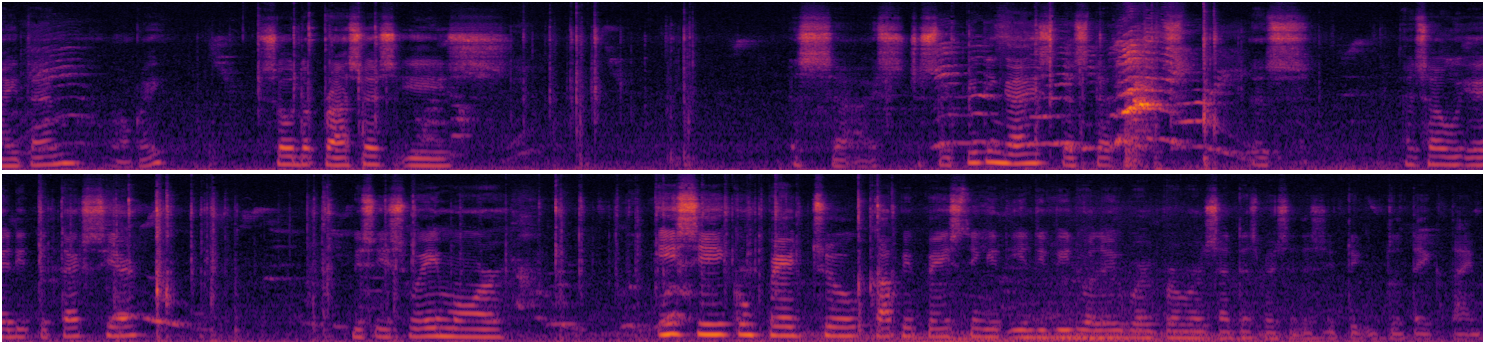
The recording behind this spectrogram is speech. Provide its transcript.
item. Okay. So the process is it's, uh, it's just repeating guys. That's the that's that's how we edit the text here this is way more easy compared to copy pasting it individually word per word sentence by sentence. It, take, it will take time.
